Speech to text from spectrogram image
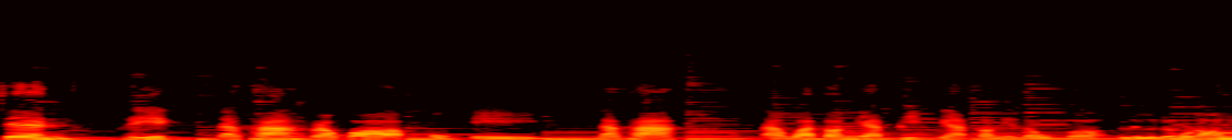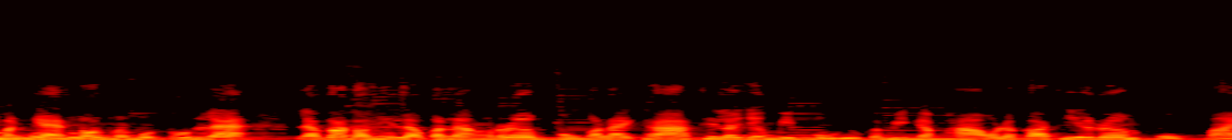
เช่นพริกนะคะ เราก็ปลูกเองนะคะ แต่ว่าตอนเนี้ยพริกเนี่ยตอนนี้เราก็ลือแล้วเนาะมันแก่ต้นมันหมดรุ่นแล้ว แล้วก็ตอนนี้เรากำลังเริ่มปลูกอะไรคะ ที่เรายังมีปลูกอยู่ก็มีกะเพราแล้วก็ที่เริ่มปลูกใหม่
